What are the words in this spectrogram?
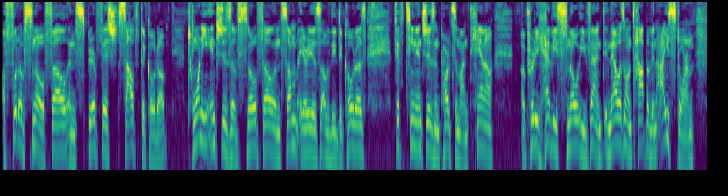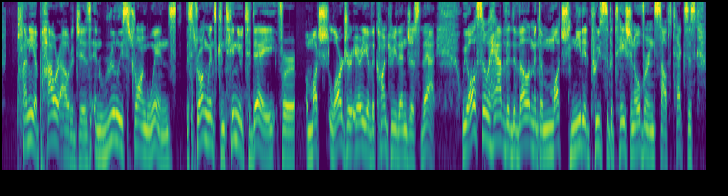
A foot of snow fell in Spearfish, South Dakota. 20 inches of snow fell in some areas of the Dakotas, 15 inches in parts of Montana. A pretty heavy snow event, and that was on top of an ice storm. Plenty of power outages and really strong winds. The strong winds continue today for a much larger area of the country than just that. We also have the development of much needed precipitation over in South Texas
